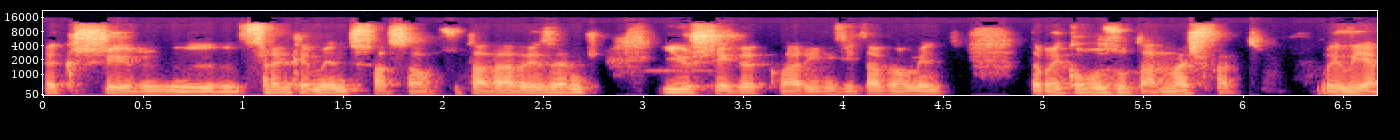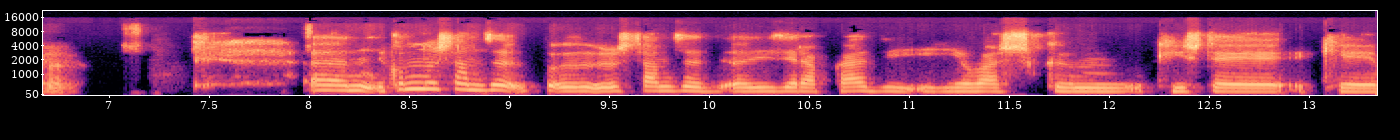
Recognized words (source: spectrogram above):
a crescer uh, francamente face ao resultado há dois anos, e o Chega, claro, inevitavelmente, também com o resultado mais forte. Liliana. Como nós estamos a, estamos a, dizer há bocado, e, e, eu acho que, que isto é que, é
